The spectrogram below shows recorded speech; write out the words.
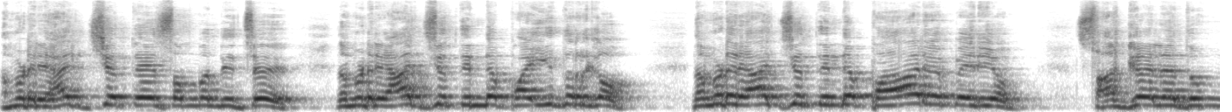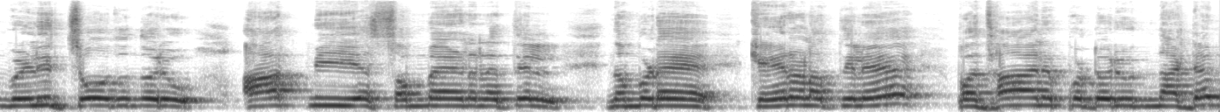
നമ്മുടെ രാജ്യത്തെ സംബന്ധിച്ച് നമ്മുടെ രാജ്യത്തിന്റെ പൈതൃകം നമ്മുടെ രാജ്യത്തിന്റെ പാരമ്പര്യം സകലതും വിളിച്ചോതുന്ന ഒരു ആത്മീയ സമ്മേളനത്തിൽ നമ്മുടെ കേരളത്തിലെ പ്രധാനപ്പെട്ട ഒരു നടൻ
